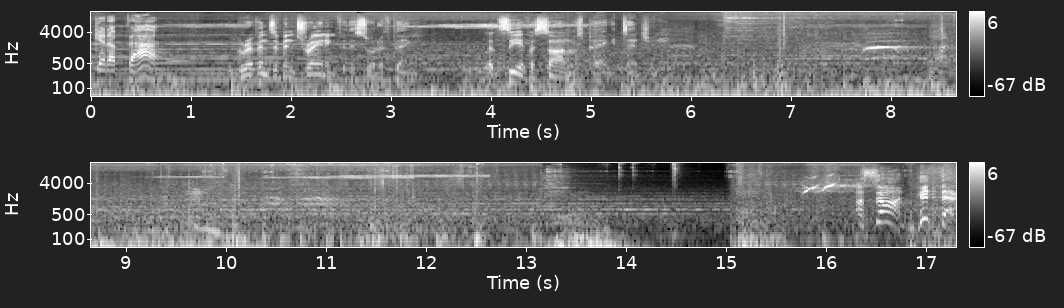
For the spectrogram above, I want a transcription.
We get up that? The Griffins have been training for this sort of thing. Let's see if Assan was paying attention. Assan, hit that!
